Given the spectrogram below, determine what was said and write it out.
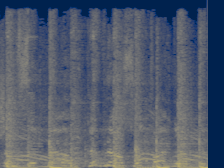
Și-am să beau, și-am să beau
